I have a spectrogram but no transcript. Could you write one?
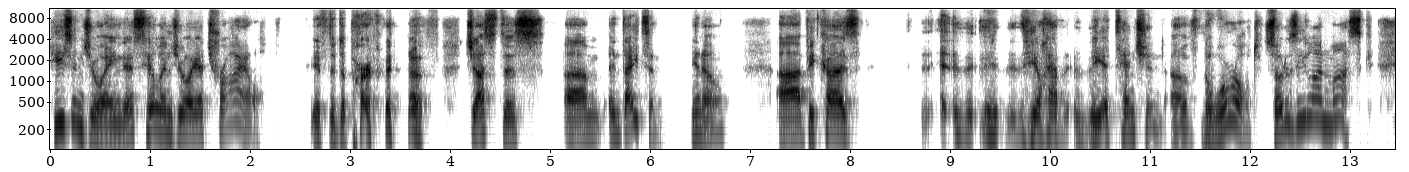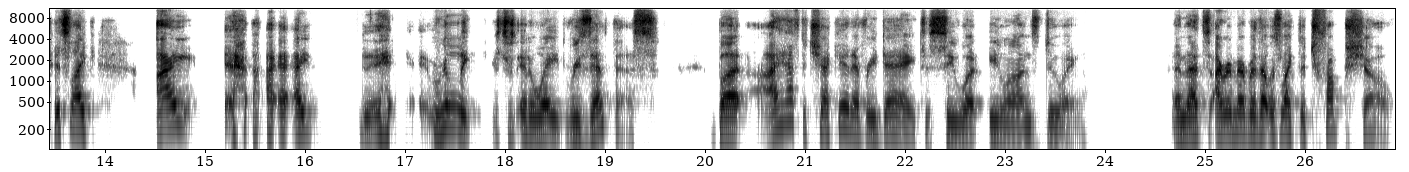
he's enjoying this he'll enjoy a trial if the department of justice um, indicts him you know uh, because uh, Uh, he'll have the attention of the world so does elon musk it's like i i, I really in a way resent this but I have to check in every day to see what Elon's doing. And that's, I remember that was like the Trump show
